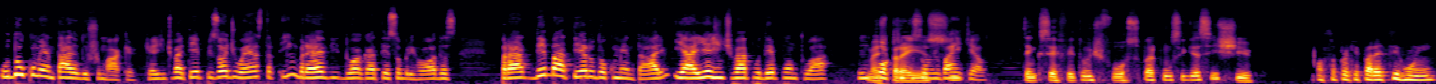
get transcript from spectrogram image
o documentário do Schumacher, que a gente vai ter episódio extra em breve do HT sobre rodas para debater o documentário e aí a gente vai poder pontuar um Mas pouquinho sobre o Barrichello. Tem que ser feito um esforço para conseguir assistir. Nossa, porque parece ruim.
